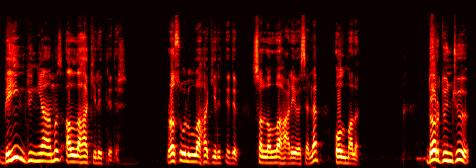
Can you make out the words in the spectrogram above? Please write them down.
beyin dünyamız Allah'a kilitlidir. Resulullah'a kilitlidir sallallahu aleyhi ve sellem olmalı. Dördüncü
